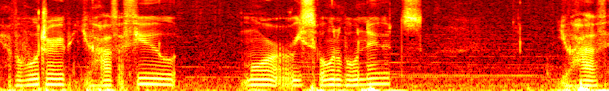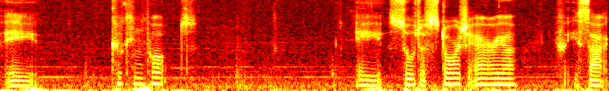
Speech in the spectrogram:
You have a wardrobe, you have a few more respawnable nodes. You have a cooking pot, a sort of storage area, you've got your sack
